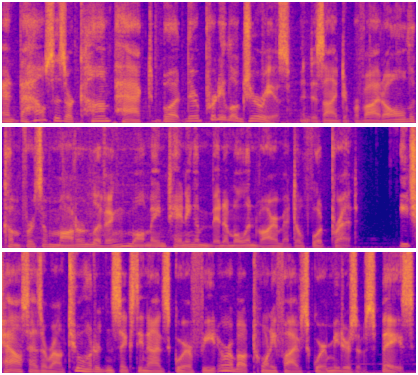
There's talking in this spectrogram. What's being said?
And the houses are compact, but they're pretty luxurious and designed to provide all the comforts of modern living while maintaining a minimal environmental footprint. Each house has around 269 square feet or about 25 square meters of space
